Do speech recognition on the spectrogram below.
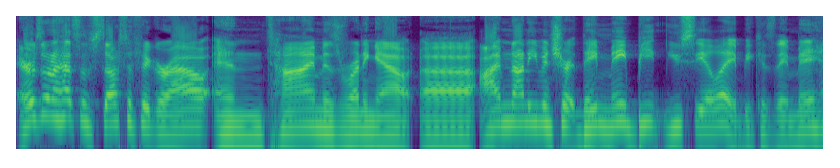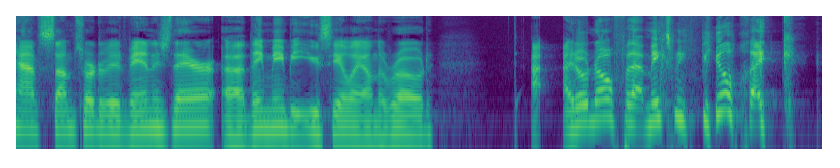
Arizona has some stuff to figure out, and time is running out. Uh, I'm not even sure they may beat UCLA because they may have some sort of advantage there. Uh, they may beat UCLA on the road. I, I don't know if that makes me feel like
